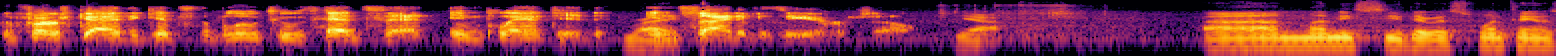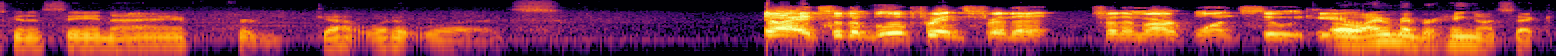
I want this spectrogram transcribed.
the first guy that gets the Bluetooth headset implanted Right. inside of his ear. So, Yeah. Um, let me see. There was one thing I was going to say, and I forgot what it was. all right. So the blueprints for the for the Mark One suit here. Oh, I remember. Hang on a sec.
